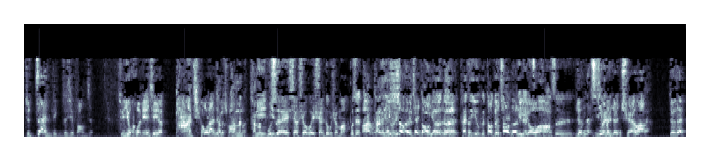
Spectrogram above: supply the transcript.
就占领这些房子，就一伙年轻人啪敲烂这个他们他们他们不是在向社会煽动什么？不是他啊他是有一社会道德，的他是有个道德道德理由啊，住房是人的基本人权啊，对不对？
